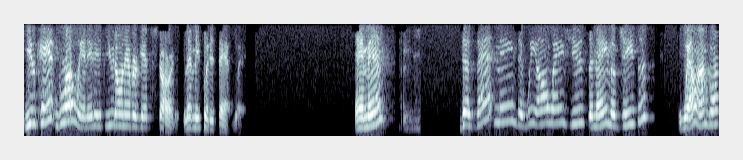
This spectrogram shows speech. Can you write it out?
You can't grow in it if you don't ever get started. Let me put it that way. Amen? Does that mean that we always use the name of Jesus? Well, I'm going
